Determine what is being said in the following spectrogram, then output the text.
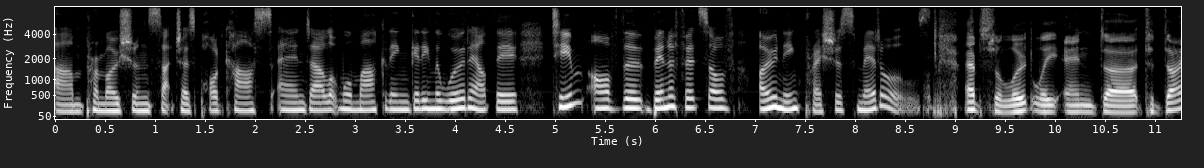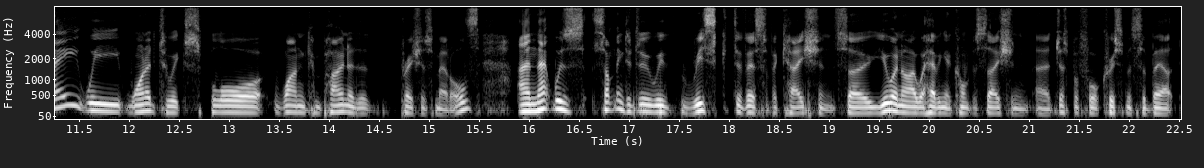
um, promotions, such as podcasts, and a lot more marketing, getting the word out there, Tim, of the benefits of owning precious metals. Absolutely. And uh, today we wanted to explore one component of precious metals, and that was something to do with risk diversification. So you and I were having a conversation uh, just before Christmas about,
